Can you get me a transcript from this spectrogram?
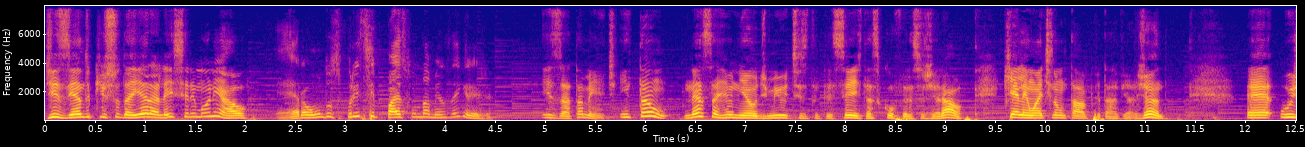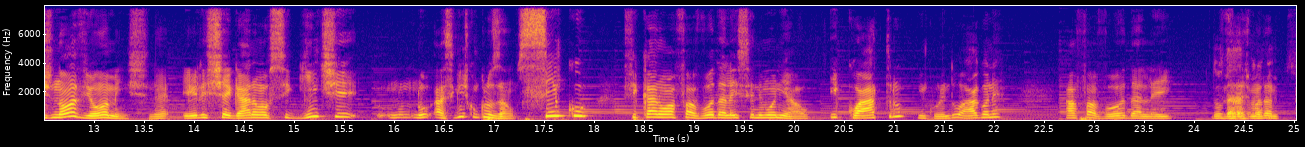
dizendo que isso daí era lei cerimonial. Era um dos principais fundamentos da igreja. Exatamente. Então, nessa reunião de 1876, nessa conferência geral, que Ellen White não estava porque estava viajando, é, os nove homens, né, eles chegaram ao seguinte, no- à seguinte conclusão: cinco ficaram a favor da lei cerimonial e quatro, incluindo o Agoner, a favor da lei Dos Dez dez Mandamentos.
